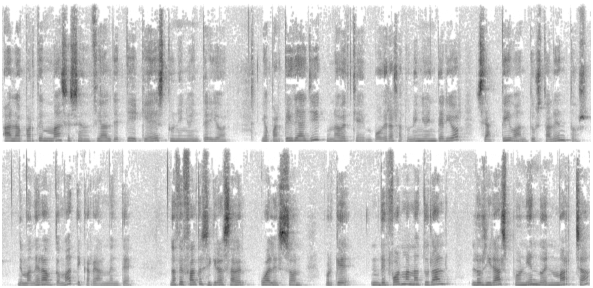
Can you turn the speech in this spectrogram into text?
a la parte más esencial de ti, que es tu niño interior. Y a partir de allí, una vez que empoderas a tu niño interior, se activan tus talentos de manera automática realmente. No hace falta siquiera saber cuáles son, porque de forma natural los irás poniendo en marcha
